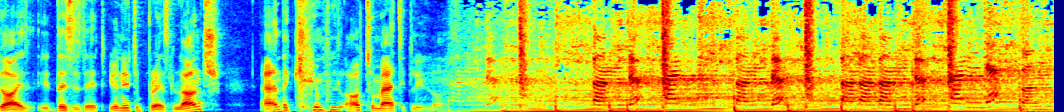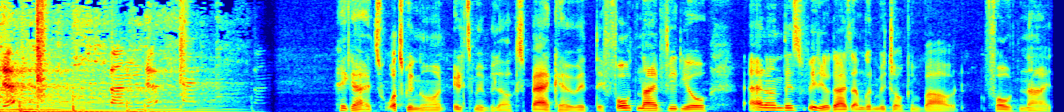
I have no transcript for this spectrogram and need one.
guys this is it. You need to press launch and the game will automatically launch. Hey guys, what's going on? It's me Vlogs back here with the Fortnite video. And on this video guys I'm going to be talking about Fortnite.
